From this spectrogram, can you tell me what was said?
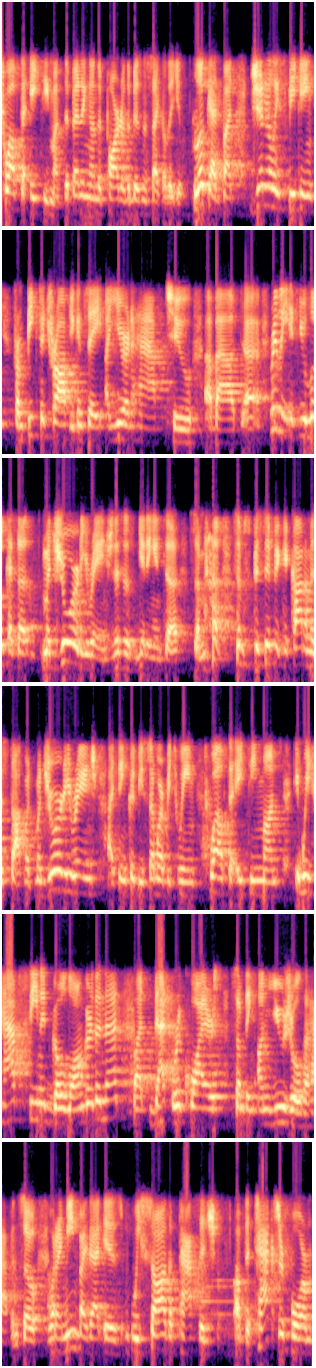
12 to 18 months, depending on the part of the business cycle that you look at. But generally speaking, from peak to trough, you can say a year and a half to about, uh, really, if you look at the majority range, this is getting into some, some specific economist talk, but majority range, I think, could be somewhere between 12 to 18 months. We have seen go longer than that, but that requires something unusual to happen. So what I mean by that is we saw the passage of the Tax Reform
